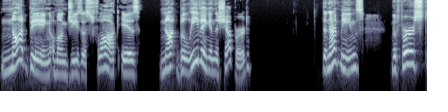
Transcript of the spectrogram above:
not being among Jesus' flock is not believing in the shepherd, then that means the first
